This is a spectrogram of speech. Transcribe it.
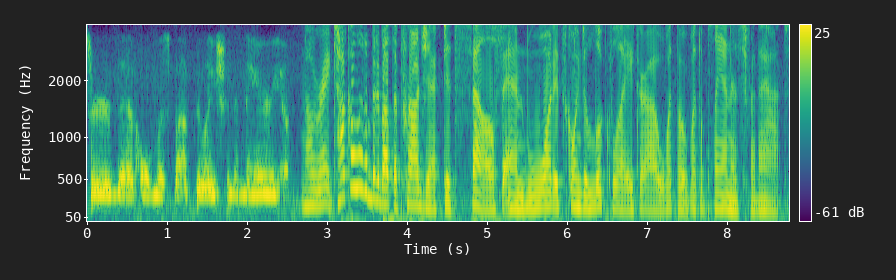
serve that homeless population in the area. All right, talk a little bit about the project itself and what it's going to look like, uh, what the what the plan is for that.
